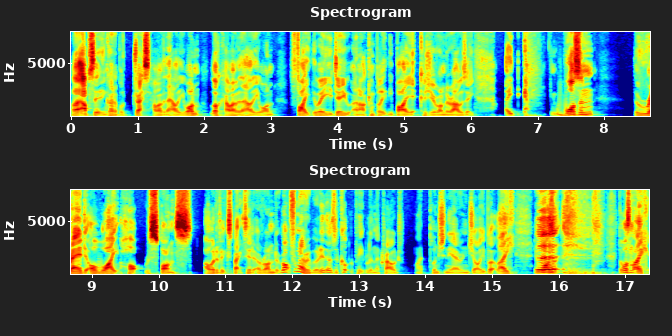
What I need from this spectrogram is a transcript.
Like absolutely incredible. Dress however the hell you want, look however the hell you want, fight the way you do, and I'll completely buy it because you're Ronda Rousey. It, it wasn't the red or white hot response I would have expected a Ronda. Not from everybody. There was a couple of people in the crowd like punching the air in joy, but like it wasn't. there wasn't like.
